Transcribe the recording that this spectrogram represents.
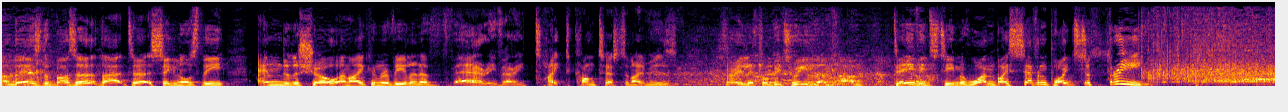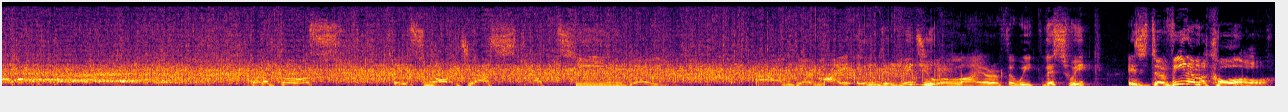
and there's the buzzer that uh, signals the end of the show, and I can reveal in a very, very tight contest tonight. I mean, there's very little between them. Um, David's team have won by seven points to three. But of course, it's not just a team game. And uh, my individual liar of the week this week is Davina McCall.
